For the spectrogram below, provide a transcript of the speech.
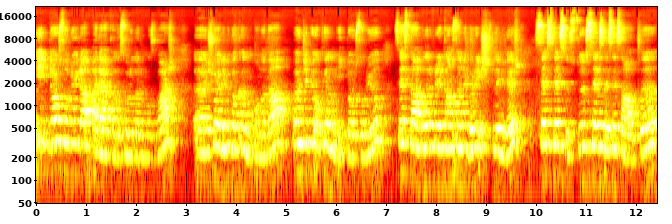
ilk dört soruyla alakalı sorularımız var. Ee, şöyle bir bakalım ona da. Önce bir okuyalım ilk dört soruyu. Ses dalgaları frekanslarına göre işitilebilir. Ses ses üstü, ses ve ses altı,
